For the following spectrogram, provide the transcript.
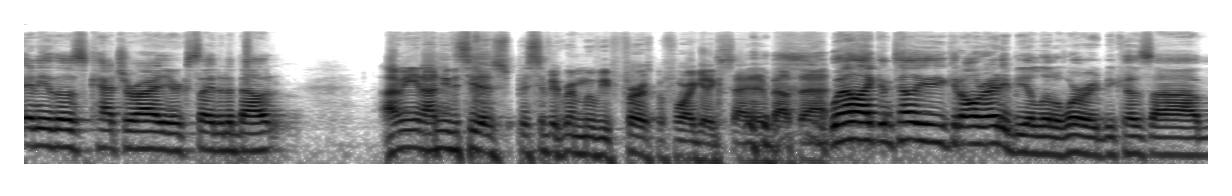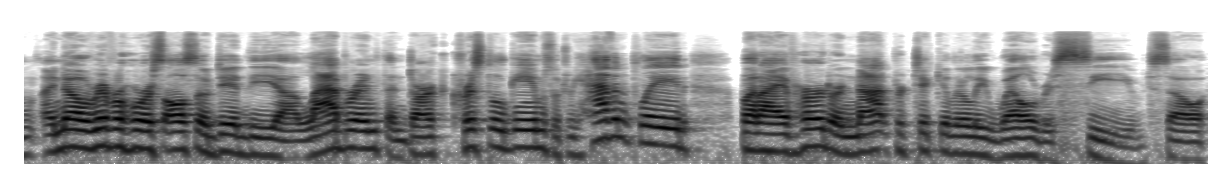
Any of those catch your eye? You're excited about? I mean, I need to see the Pacific Rim movie first before I get excited about that. Well, I can tell you, you could already be a little worried because um, I know River Horse also did the uh, Labyrinth and Dark Crystal games, which we haven't played, but I've heard are not particularly well received. So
